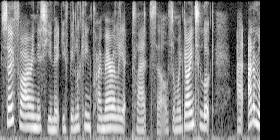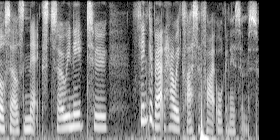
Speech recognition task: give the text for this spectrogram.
So far in this unit, you've been looking primarily at plant cells, and we're going to look at animal cells next. So we need to think about how we classify organisms.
